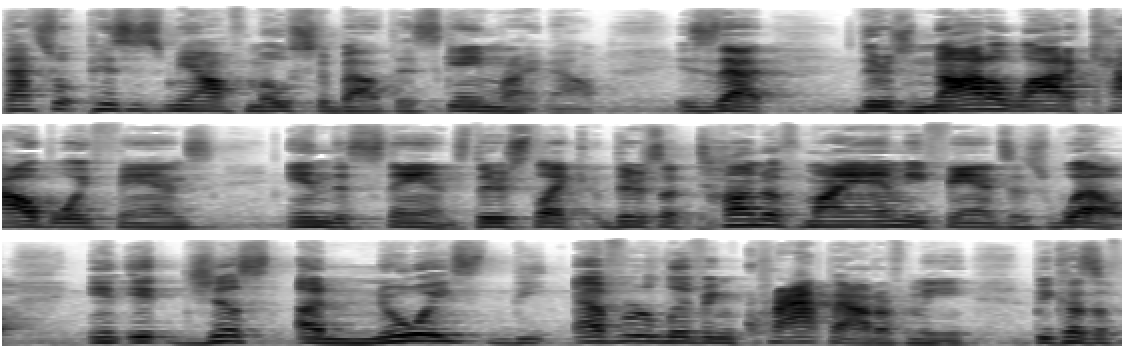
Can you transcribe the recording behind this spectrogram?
That's what pisses me off most about this game right now is that there's not a lot of Cowboy fans in the stands. There's like there's a ton of Miami fans as well. And it just annoys the ever living crap out of me because if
